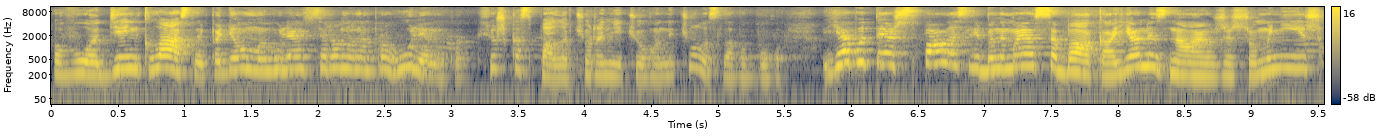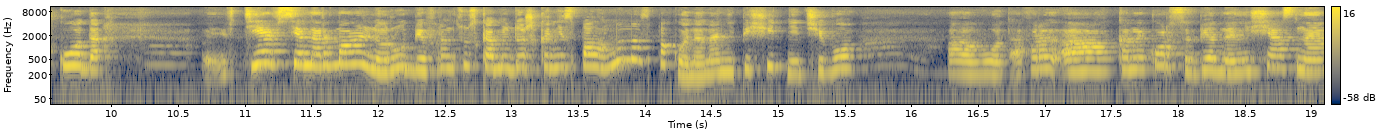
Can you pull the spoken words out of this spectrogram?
Вот, день классный, пойдем мы гулять все равно на прогулянку. Ксюшка спала, вчора нічого не чула, слава Богу. Я би теж спала, якщо б не моя собака, а я не знаю вже що, мені її шкода. Те все нормально, Руби, французская бульдожка не спала, ну она спокойно, она не пищит, ничего. А, вот, а, фра- а Канекорсу, бедная, несчастная,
